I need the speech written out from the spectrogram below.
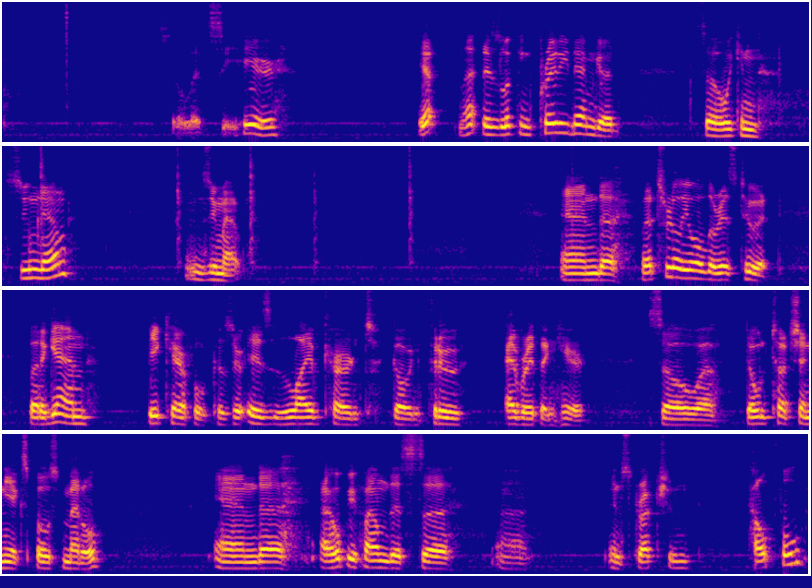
So let's see here. Yep, that is looking pretty damn good. So we can zoom down and zoom out. And uh, that's really all there is to it. But again, be careful because there is live current going through everything here. So uh, don't touch any exposed metal. And uh, I hope you found this uh, uh, instruction helpful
